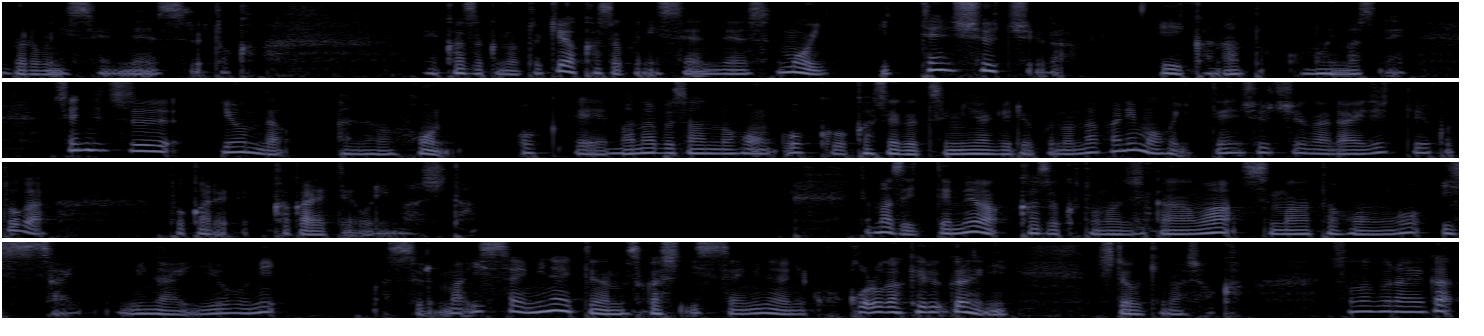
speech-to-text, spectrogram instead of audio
ブログに専念するとか、家族のときは家族に専念する。もう一点集中がいいかなと思いますね。先日読んだあの本、えー、学さんの本、奥を稼ぐ積み上げ力の中にも一点集中が大事ということが説かれて書かれておりました。でまず1点目は、家族との時間はスマートフォンを一切見ないようにする。まあ、一切見ないっていうのは難しい。一切見ないように心がけるぐらいにしておきましょうか。そのぐらいが、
